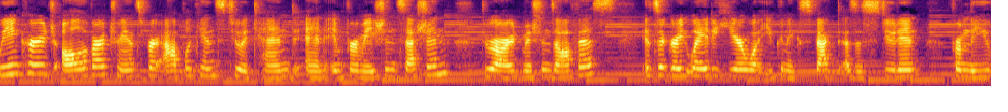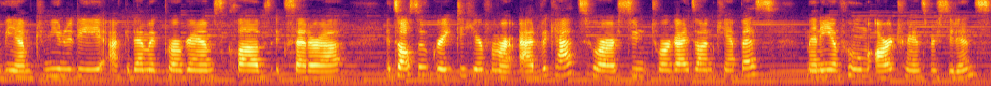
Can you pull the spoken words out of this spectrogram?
We encourage all of our transfer applicants to attend an information session through our admissions office. It's a great way to hear what you can expect as a student from the UVM community, academic programs, clubs, etc. It's also great to hear from our advocates who are our student tour guides on campus, many of whom are transfer students.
